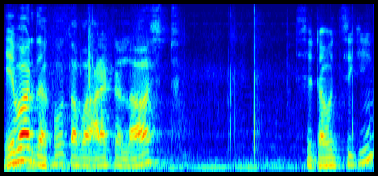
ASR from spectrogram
এবার দেখো, তারপর আরেকটা লাস্ট সেটা হচ্ছে কি?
